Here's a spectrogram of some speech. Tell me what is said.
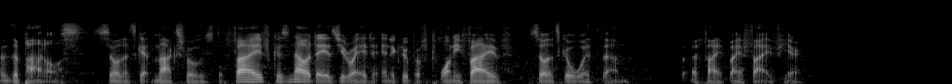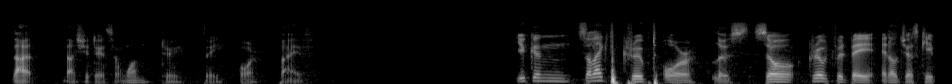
the panels. So let's get max rows to 5, because nowadays you raid in a group of 25, so let's go with um, a 5 by 5 here. That, that should do it, so 1, 2, 3, 4, 5. You can select grouped or loose. So grouped would be, it'll just keep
